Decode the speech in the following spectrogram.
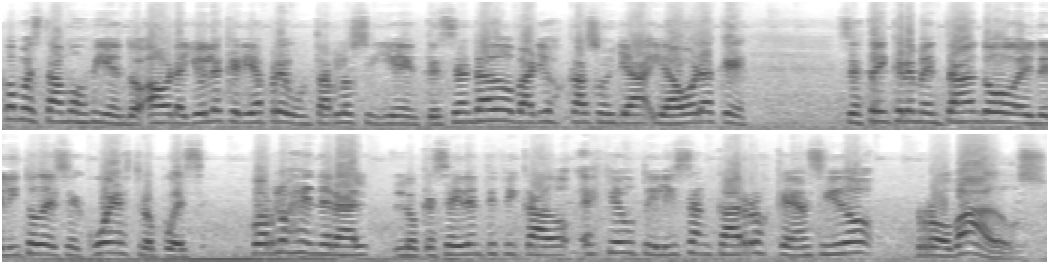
Como estamos viendo, ahora yo le quería preguntar lo siguiente, se han dado varios casos ya y ahora que se está incrementando el delito de secuestro, pues por lo general lo que se ha identificado es que utilizan carros que han sido robados.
